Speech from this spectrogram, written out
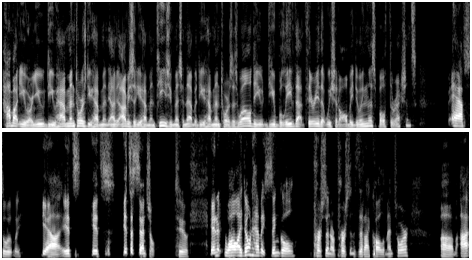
How about you? Are you do you have mentors? Do you have obviously you have mentees? You mentioned that, but do you have mentors as well? Do you do you believe that theory that we should all be doing this both directions? Absolutely. Yeah. It's it's it's essential too. And while I don't have a single person or persons that I call a mentor, um, I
